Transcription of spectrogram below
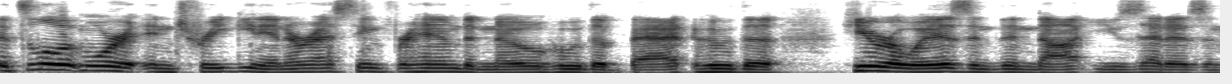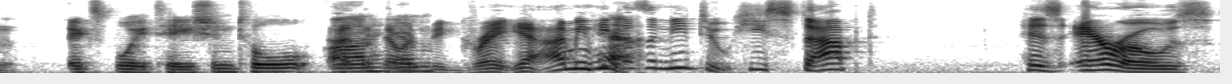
it's a little bit more intriguing, interesting for him to know who the bat who the hero is, and then not use that as an exploitation tool I on think that him. would be great. Yeah, I mean, he Yeah. doesn't need to. He stopped his arrows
